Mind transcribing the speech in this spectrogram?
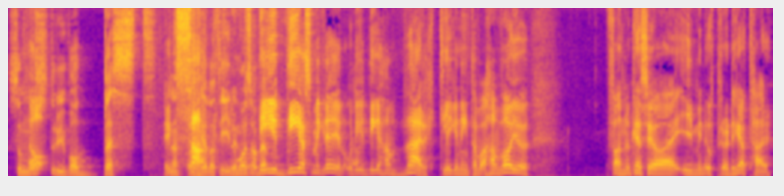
så måste du ju vara bäst nästan hela tiden. Du måste då. vara Det är ju det som är grejen, och det är det han verkligen inte varit. Han var ju... Fan, nu kanske jag är i min upprördhet här.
